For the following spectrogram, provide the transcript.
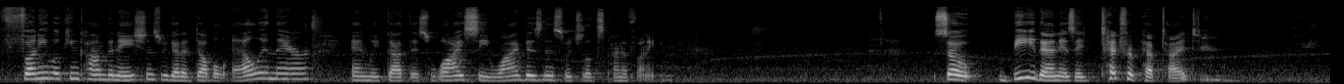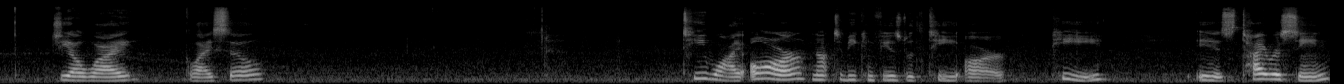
funny looking combinations. We've got a double L in there, and we've got this YCY business, which looks kind of funny. So B then is a tetrapeptide, GLY glycyl. TYR, not to be confused with TRP, is tyrosine.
